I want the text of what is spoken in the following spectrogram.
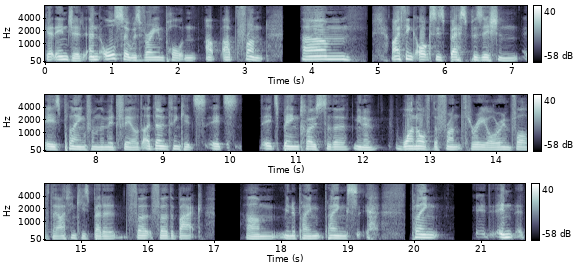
get injured, and also was very important up up front. Um, I think Ox's best position is playing from the midfield. I don't think it's it's it's being close to the you know one of the front three or involved there. I think he's better fur, further back. Um, you know, playing playing playing in.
